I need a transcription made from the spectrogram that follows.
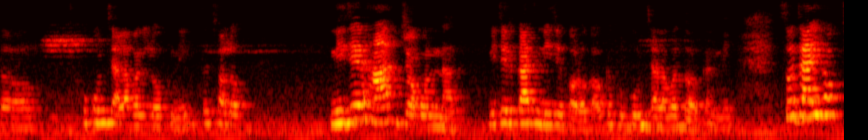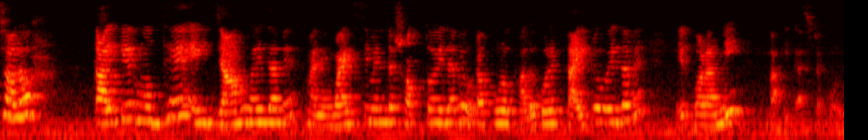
তো হুকুম চালাবার লোক নেই। তো চলো, নিজের হাত জগন্নাথ, নিজের কাজ নিজে করো, কাউকে হুকুম চালাবার দরকার নেই। সো যাই হোক, চলো, কালকের মধ্যে এই জাম হয়ে যাবে মানে হোয়াইট সিমেন্টটা শক্ত হয়ে যাবে, ওটা পুরো ভালো করে টাইটও হয়ে যাবে, এরপর আমি বাকি কাজটা করব।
